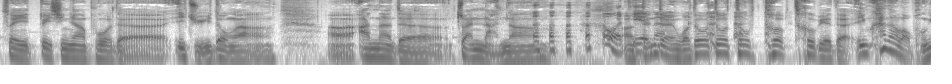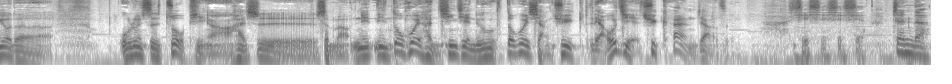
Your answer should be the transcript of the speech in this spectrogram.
所以对新加坡的一举一动啊，呃，安娜的专栏呐，我天等等，我都 都都特特别的，因为看到老朋友的。无论是作品啊，还是什么，你你都会很亲切，你都都会想去了解、去看这样子。谢谢谢谢，真的，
